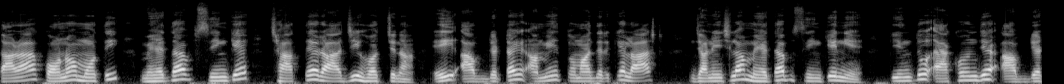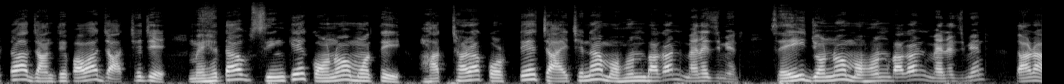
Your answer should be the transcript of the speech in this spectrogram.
তারা কোনো মতেই মেহতাব সিংকে ছাড়তে রাজি হচ্ছে না। এই আপডেটটাই আমি তোমাদেরকে লাস্ট জানিয়েছিলাম মেহতাব সিংকে নিয়ে। কিন্তু এখন যে আপডেটটা জানতে পাওয়া যাচ্ছে যে মেহতাব সিংকে কোনো মতেই হাতছাড়া করতে চাইছে না মোহনবাগান ম্যানেজমেন্ট, সেই জন্য মোহনবাগান ম্যানেজমেন্ট তারা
